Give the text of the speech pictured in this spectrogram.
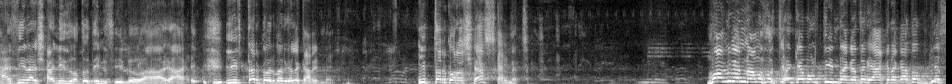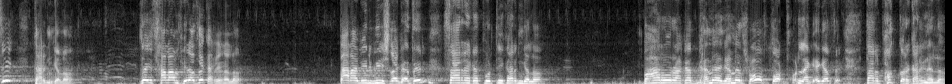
হাসিরা শালি যতদিন ছিল, আয় আয়। ইফতার করবার গেলে কারেন্ট নাই। ইফতার করা শেষ, কারেন্ট আছে। মগরের নামাজ হচ্ছে কেবল তিন রাখাতের এক রাখাত গেছি, কারেন্ট গেল। যে সালাম ফিরাছে কারেন্ট গেল। তারাবির বিশ রাখাতের চার রাখাত পড়তে কারেন্ট গেল। বারো রাখাত ঘামে ঘামে সব চটফট লেগে গেছে। তার ফক করে কারেন্ট এলো।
